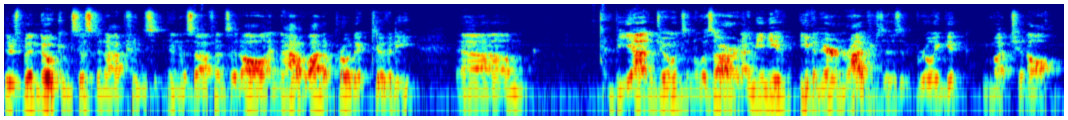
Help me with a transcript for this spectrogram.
there's been no consistent options in this offense at all, and not a lot of productivity um, beyond Jones and Lazard. I mean, even Aaron Rodgers doesn't really get much at all.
